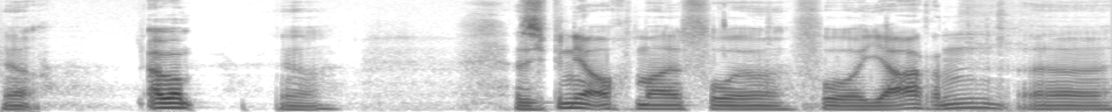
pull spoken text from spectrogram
Ja, Aber ja. Also ich bin ja auch mal vor, vor Jahren äh,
